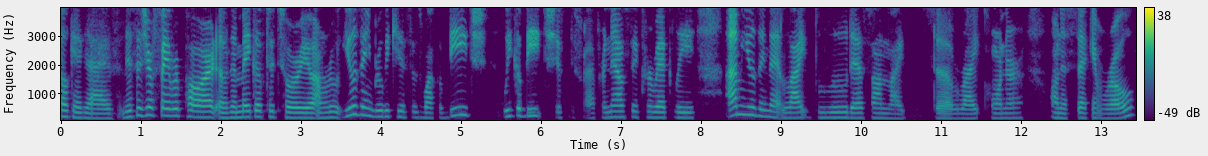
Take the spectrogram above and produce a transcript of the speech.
Okay, guys, this is your favorite part of the makeup tutorial. I'm using Ruby Kisses Waka Beach, Wika Beach, if, if I pronounced it correctly. I'm using that light blue that's on like the right corner on the second row.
